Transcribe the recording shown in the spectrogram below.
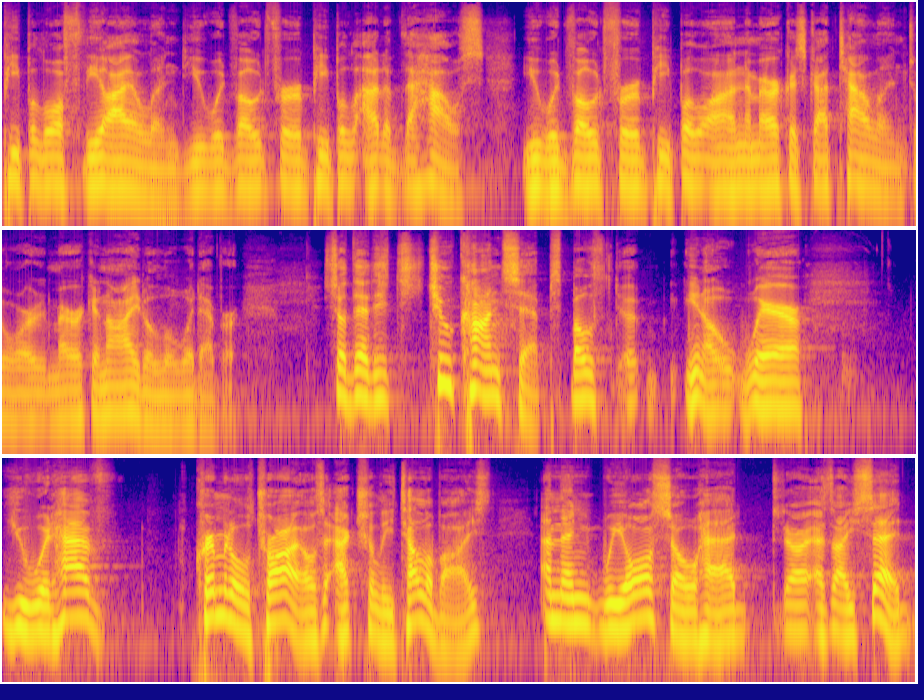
people off the island. You would vote for people out of the house. You would vote for people on America's Got Talent or American Idol or whatever. So that it's two concepts, both, uh, you know, where you would have criminal trials actually televised, and then we also had, uh, as I said,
